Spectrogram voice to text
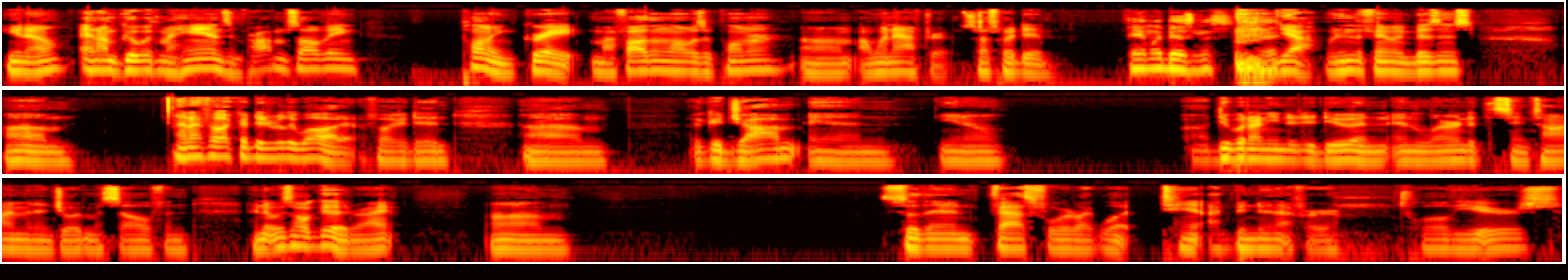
You know, and I'm good with my hands and problem solving. Plumbing, great. My father-in-law was a plumber. Um, I went after it, so that's what I did. Family business. right? Yeah, went in the family business, um, and I felt like I did really well at it. I felt like I did um, a good job, and you know, uh, did what I needed to do, and, and learned at the same time, and enjoyed myself, and and it was all good, right? Um, so then, fast forward, like what ten? I've been doing that for twelve years,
